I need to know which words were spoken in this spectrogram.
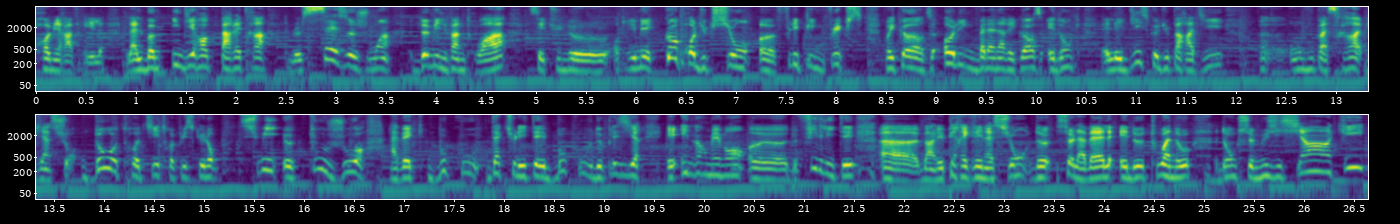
1er avril. L'album Indie Rock paraîtra le 16 juin 2023. C'est une euh, entre guillemets coproduction euh, Flipping Freaks Records, Owning Banana Records et donc les disques du paradis. Euh, on vous passera bien sûr d'autres titres puisque l'on suit toujours avec beaucoup d'actualité, beaucoup de plaisir et énormément de fidélité ben, les pérégrinations de ce label et de Toano, donc ce musicien qui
